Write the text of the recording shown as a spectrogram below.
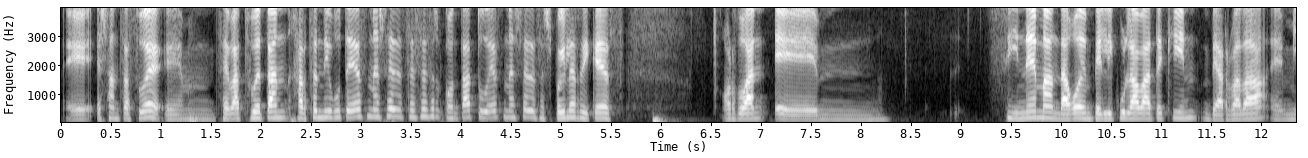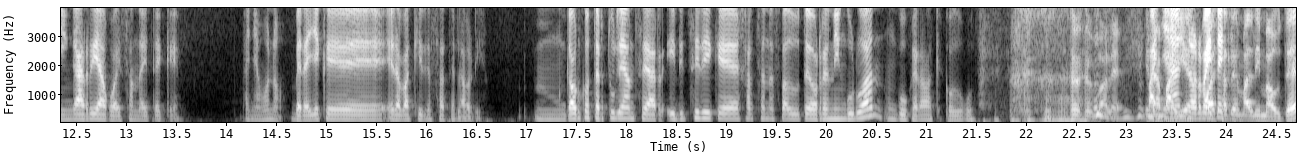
e, esan zazue. E, ze batzuetan jartzen digute ez mesedez ez ezer kontatu ez mesedez spoilerrik ez. Orduan, e, zineman dagoen pelikula batekin behar bada e, mingarriagoa izan daiteke. Baina, bueno, beraiek eh, erabaki dezatela hori. Mm, Gaurko tertulian zehar iritzirik eh, jartzen ez badute horren inguruan, guk erabakiko dugu. vale. Eta Baina baiezkoa norbaitek- esaten baldin baute,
